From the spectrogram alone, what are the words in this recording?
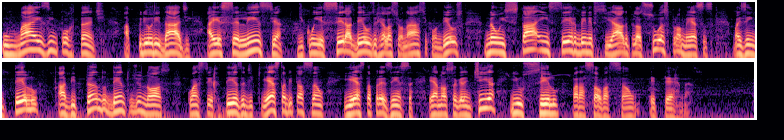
O mais importante, a prioridade, a excelência de conhecer a Deus e relacionar-se com Deus não está em ser beneficiado pelas suas promessas, mas em tê-lo habitando dentro de nós, com a certeza de que esta habitação e esta presença é a nossa garantia e o selo para a salvação eterna.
